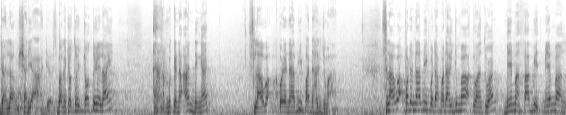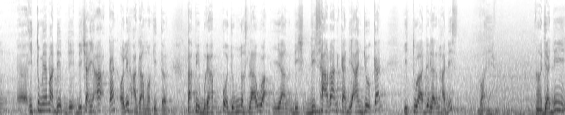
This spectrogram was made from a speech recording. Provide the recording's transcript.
dalam syariat ada. Sebagai contoh contoh yang lain berkenaan dengan selawat kepada Nabi pada hari Jumaat selawat pada Nabi pada pada hari Jumaat tuan-tuan memang sabit memang uh, itu memang di, di, disyariatkan oleh agama kita tapi berapa jumlah selawat yang dis, disarankan dianjurkan itu ada dalam hadis? Dhaif. Ha, jadi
